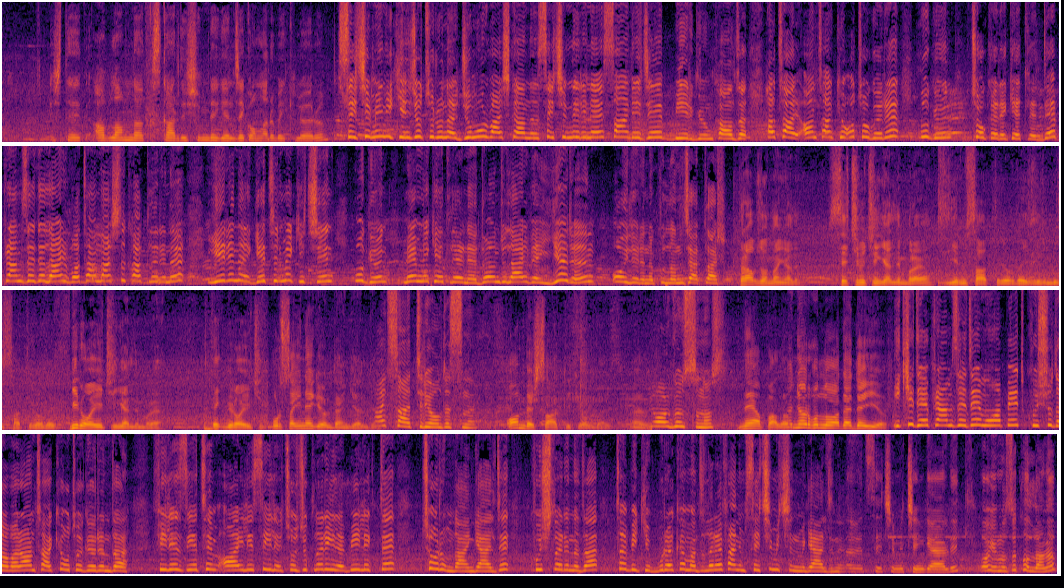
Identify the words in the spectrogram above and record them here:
İşte ablam da kız kardeşim de gelecek onları bekliyorum. Seçimin ikinci turuna Cumhurbaşkanlığı seçimlerine sadece bir gün kaldı. Hatay Antakya otogarı bugün çok hareketli. Depremzedeler vatandaşlık haklarını yerine getirmek için bugün memleketlerine döndüler ve yarın oylarını kullanacaklar. Trabzon'dan geldim. Seçim için geldim buraya. 20 saattir oradayız, 21 saattir oradayız. Bir oy için geldim buraya. Tek bir oy için. Bursa İnegöl'den geldim. Kaç saattir yoldasınız? 15 saatlik yoldayız. Evet. Yorgunsunuz. Ne yapalım? Yorgunluğa da değiyor. İki depremzede muhabbet kuşu da var Antakya otogarında. Filiz yetim ailesiyle çocuklarıyla birlikte Çorum'dan geldi. Kuşlarını da tabii ki bırakamadılar. Efendim seçim için mi geldiniz? Evet seçim için geldik. Oyumuzu kullanıp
